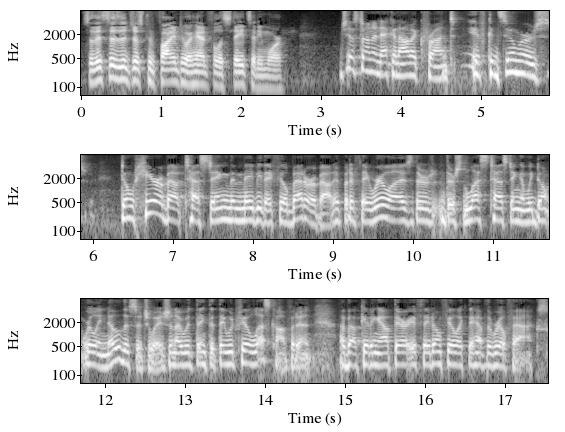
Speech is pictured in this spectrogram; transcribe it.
So this isn't just confined to a handful of states anymore. Just on an economic front, if consumers don't hear about testing, then maybe they feel better about it. But if they realize there's there's less testing and we don't really know the situation, I would think that they would feel less confident about getting out there if they don't feel like they have the real facts.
